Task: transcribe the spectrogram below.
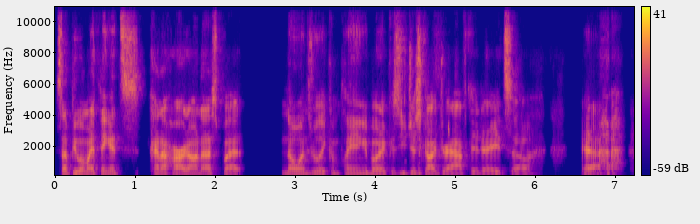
some people might think it's kind of hard on us, but no one's really complaining about it because you just got drafted, right? So, yeah.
